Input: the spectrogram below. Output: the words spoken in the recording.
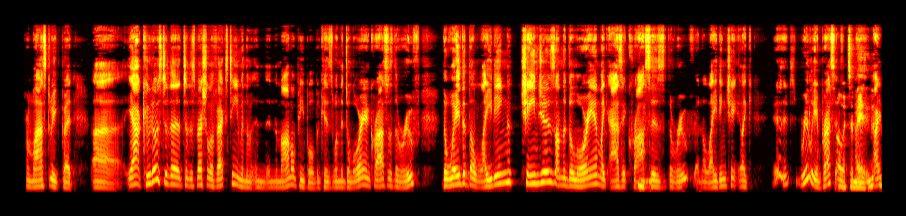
from last week, but uh, yeah, kudos to the to the special effects team and the and, and the model people because when the DeLorean crosses the roof, the way that the lighting changes on the DeLorean, like as it mm-hmm. crosses the roof and the lighting change, like it's really impressive. oh it's amazing I, I,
